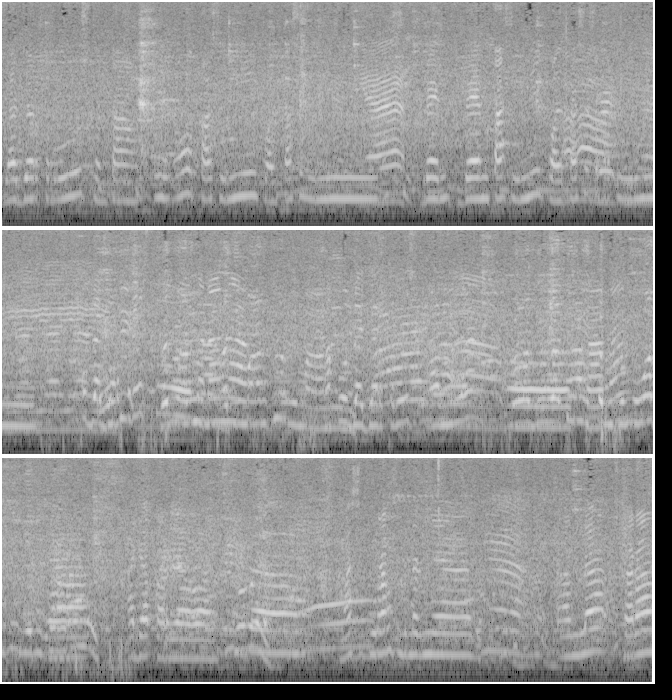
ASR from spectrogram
belajar terus tentang eh, oh tas ini kualitasnya ini Iya. brand brand tas ini kualitasnya seperti ini iya, iya. aku belajar terus tuh mbak Nana aku belajar terus alhamdulillah Kalau eh, dilihat ini hitam sekarang semua tuh jadi ya, ada karyawan juga masih kurang sebenarnya gitu. Alhamdulillah sekarang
